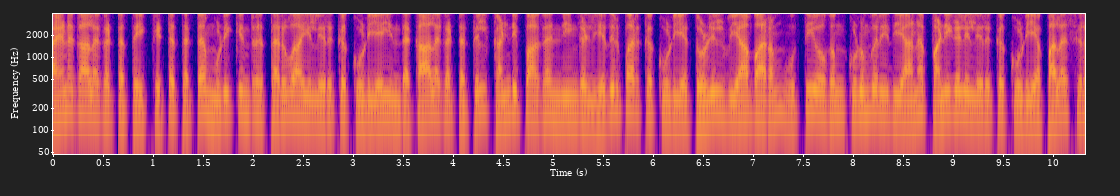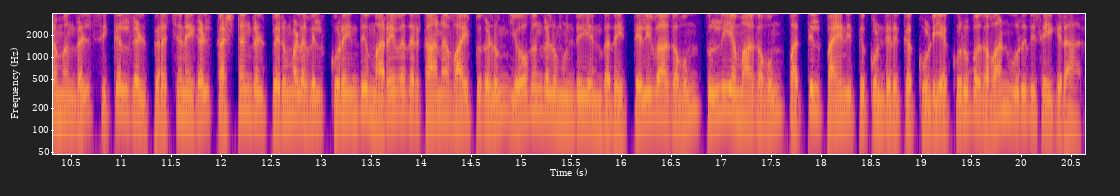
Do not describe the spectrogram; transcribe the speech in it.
பயணகாலகட்டத்தை கிட்டத்தட்ட முடிக்கின்ற தருவாயில் இருக்கக்கூடிய இந்த காலகட்டத்தில் கண்டிப்பாக நீங்கள் எதிர்பார்க்கக்கூடிய தொழில் வியாபாரம் உத்தியோகம் குடும்ப ரீதியான பணிகளில் இருக்கக்கூடிய பல சிரமங்கள் சிக்கல்கள் பிரச்சனைகள் கஷ்டங்கள் பெருமளவில் குறைந்து மறைவதற்கான வாய்ப்புகளும் யோகங்களும் உண்டு என்பதை தெளிவாகவும் துல்லியமாகவும் பத்தில் பயணித்துக் கொண்டிருக்கக்கூடிய குருபகவான் உறுதி செய்கிறார்.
